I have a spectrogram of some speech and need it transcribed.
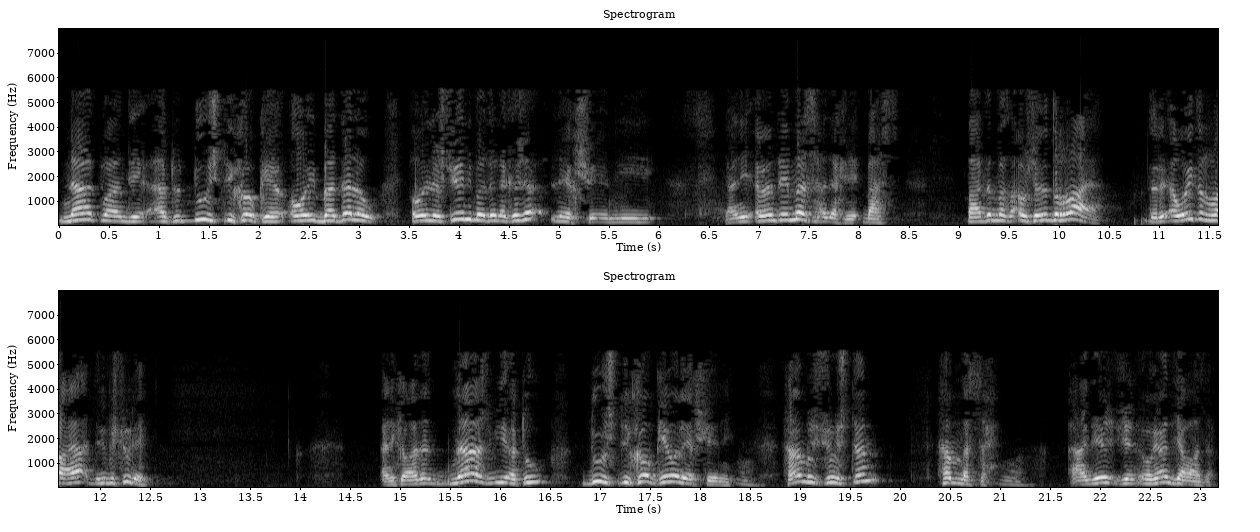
نات واندي أتدوش تكوك أو بدلو أو لشويني بدلك جاء ليك شويني يعني أولا مسح ذاك بس. بعد مسح أو شويني دراية أو دراية دري بشوله يعني كواتا ناس بيأتو دوش تكوك ولا يكشيني هم شوشتن هم مسح. يعني وكان جوازك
